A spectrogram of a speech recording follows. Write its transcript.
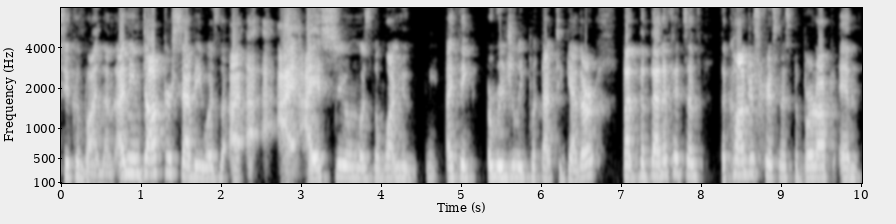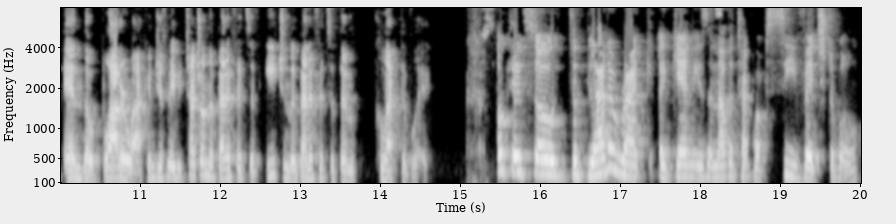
to combine them. I mean, Dr. Sebi was the I, I I assume was the one who I think originally put that together. But the benefits of the Chondrus crispus, the burdock, and and the bladderwrack, and just maybe touch on the benefits of each and the benefits of them collectively. Okay, so the bladderwrack again is another type of sea vegetable,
